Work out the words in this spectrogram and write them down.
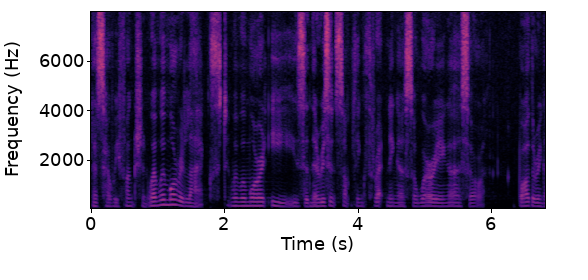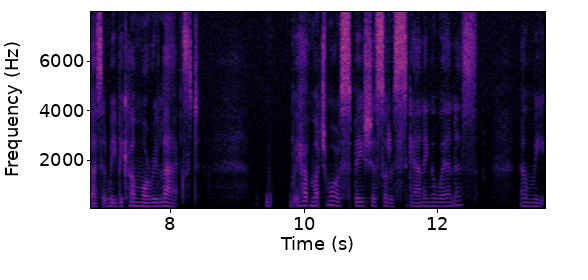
that's how we function. When we're more relaxed, when we're more at ease, and there isn't something threatening us or worrying us or bothering us, and we become more relaxed, we have much more spacious sort of scanning awareness, and we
